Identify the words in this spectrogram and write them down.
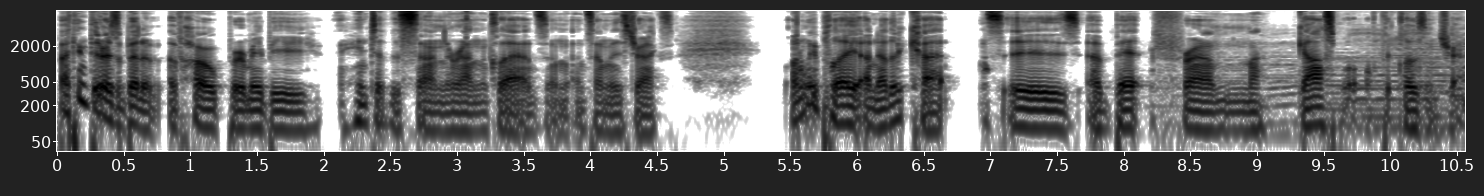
But I think there is a bit of, of hope or maybe a hint of the sun around the clouds on, on some of these tracks. Why don't we play another cut? This is a bit from Gospel, the closing track.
